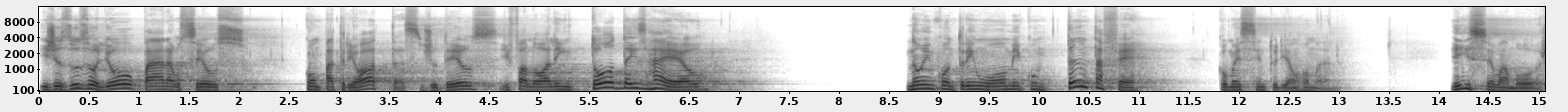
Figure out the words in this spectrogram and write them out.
E Jesus olhou para os seus compatriotas judeus e falou: Olha, em toda Israel não encontrei um homem com tanta fé como esse centurião romano. Isso é o amor.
